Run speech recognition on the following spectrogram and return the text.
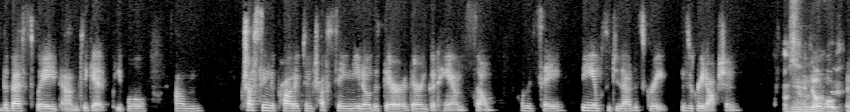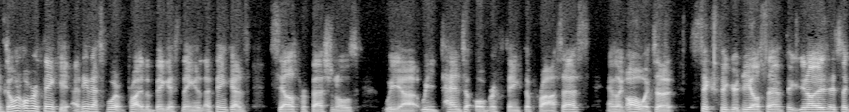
the best way um, to get people um, trusting the product and trusting, you know, that they're they're in good hands. So I would say being able to do that is great is a great option. Yeah, and don't and don't overthink it. I think that's what probably the biggest thing is. I think as sales professionals, we uh, we tend to overthink the process and like, oh, it's a six figure deal, seven figure, you know, it's, it's a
